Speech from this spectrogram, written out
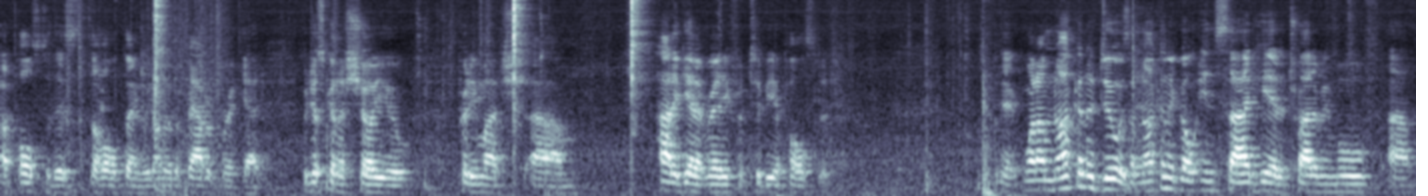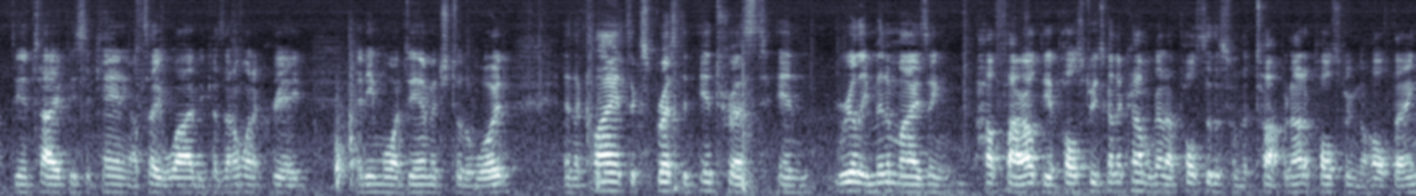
upholster this, the whole thing. We don't have the fabric for it yet. We're just going to show you pretty much um, how to get it ready for to be upholstered. Okay, what I'm not going to do is I'm not going to go inside here to try to remove uh, the entire piece of caning. I'll tell you why, because I don't want to create any more damage to the wood. And the clients expressed an interest in really minimizing how far out the upholstery is going to come. We're going to upholster this from the top. We're not upholstering the whole thing.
